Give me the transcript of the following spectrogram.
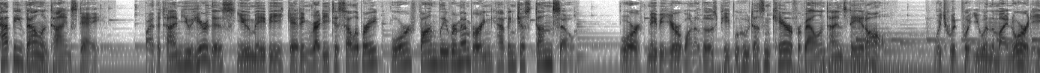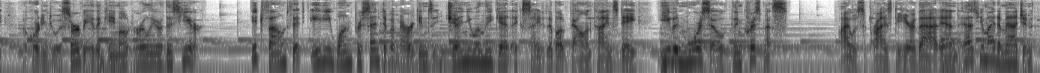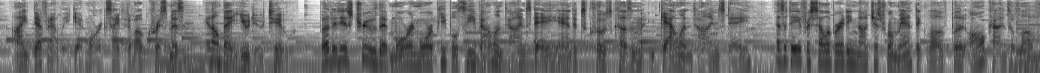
Happy Valentine's Day. By the time you hear this, you may be getting ready to celebrate or fondly remembering having just done so. Or maybe you're one of those people who doesn't care for Valentine's Day at all, which would put you in the minority according to a survey that came out earlier this year. It found that 81% of Americans genuinely get excited about Valentine's Day even more so than Christmas. I was surprised to hear that, and as you might imagine, I definitely get more excited about Christmas, and I'll bet you do too. But it is true that more and more people see Valentine's Day and its close cousin Galentine's Day as a day for celebrating not just romantic love, but all kinds of love.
